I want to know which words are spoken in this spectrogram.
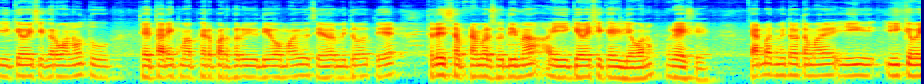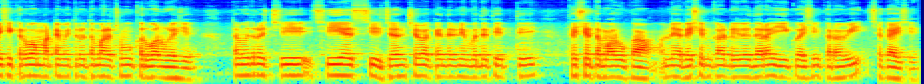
ઈ કેવાયસી કરવાનું હતું, તે તારીખમાં ફેરફાર કરી દેવામાં આવ્યું છે. હવે મિત્રો તે ત્રીસ સપ્ટેમ્બર સુધીમાં ઈ કેવાયસી કરી લેવાનું રહેશે. ત્યારબાદ મિત્રો તમારે ઈ ઈ કેવાયસી કરવા માટે મિત્રો તમારે શું કરવાનું રહેશે? તો મિત્રો સી સીએસસી જનસેવા કેન્દ્રની મદદથી થશે તમારું કામ અને રેશન કાર્ડ ડીલર દ્વારા ઈ કેવાયસી કરાવી શકાય છે.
